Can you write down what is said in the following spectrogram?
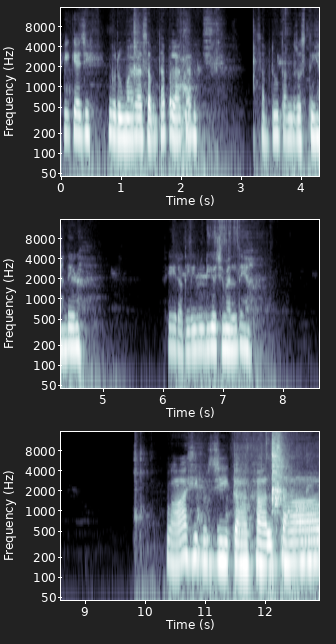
ਠੀਕ ਹੈ ਜੀ, ਗੁਰੂ ਮਹਾਰਾਜ ਸਭ ਦਾ ਭਲਾ ਕਰਨ, ਸਭ ਨੂੰ ਤੰਦਰੁਸਤੀਆਂ ਦੇਣ। ਫਿਰ ਅਗਲੀ ਵੀਡੀਓ 'ਚ ਮਿਲਦੇ ਹਾਂ। ਵਾਹਿਗੁਰੂ ਜੀ ਕਾ ਖਾਲਸਾ,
